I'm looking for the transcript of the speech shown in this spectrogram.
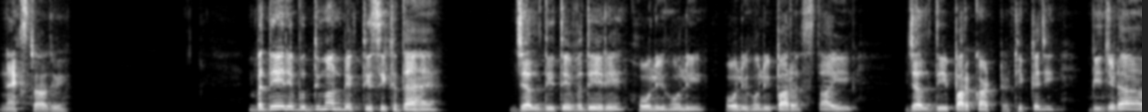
ਨੈਕਸਟ ਆ ਜਾਓ ਵਧੇਰੇ ਬੁੱਧੀਮਾਨ ਵਿਅਕਤੀ ਸਿੱਖਦਾ ਹੈ, ਜਲਦੀ ਤੇ ਵਧੇਰੇ ਹੌਲੀ ਹੌਲੀ ਹੌਲੀ ਹੌਲੀ ਪਰ ਸਥਾਈ, ਜਲਦੀ ਪਰ ਘੱਟ, ਠੀਕ ਹੈ ਜੀ? ਵੀ ਜਿਹੜਾ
